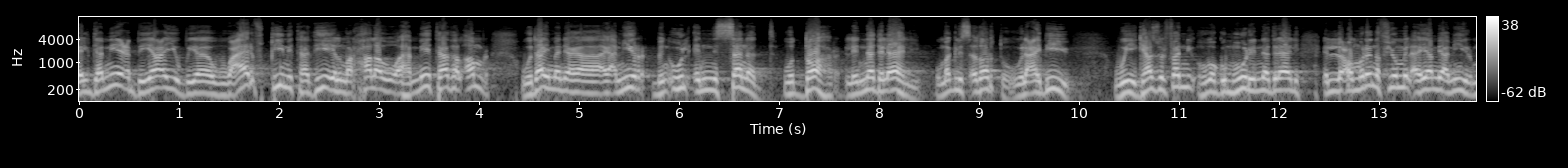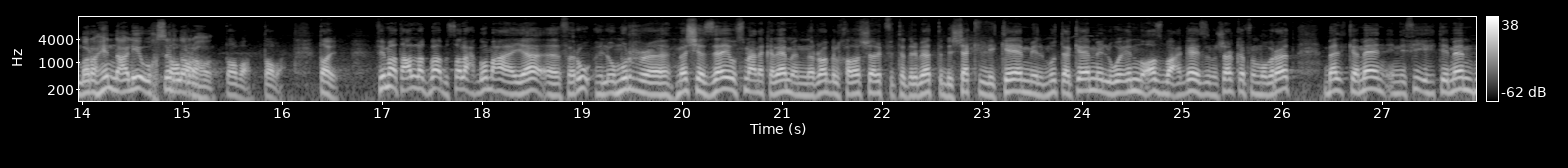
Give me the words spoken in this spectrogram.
الجميع بيعي وبي- وعارف قيمة هذه المرحلة وأهمية هذا الأمر ودايما يا أمير بنقول إن السند والظهر للنادي الأهلي ومجلس إدارته ولاعبيه وجهازه الفني هو جمهور النادي الأهلي اللي عمرنا في يوم من الأيام يا أمير ما راهنا عليه وخسرنا طبعا الرهان طبعا طبعا. طيب فيما يتعلق بقى بصالح جمعة يا آه، فاروق الأمور آه، ماشية إزاي؟ وسمعنا كلام إن الراجل خلاص شارك في التدريبات بشكل كامل متكامل وإنه أصبح جاهز للمشاركة في المباريات. بل كمان إن في اهتمام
